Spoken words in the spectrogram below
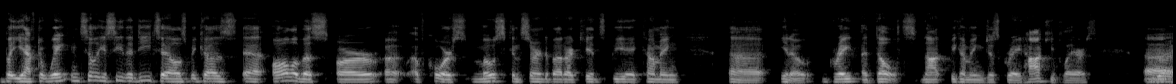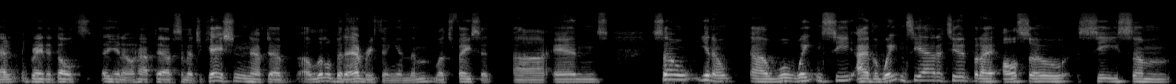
But you have to wait until you see the details because uh, all of us are, uh, of course, most concerned about our kids becoming, uh, you know, great adults, not becoming just great hockey players. Uh, Right. And great adults, uh, you know, have to have some education, have to have a little bit of everything in them. Let's face it. Uh, and so, you know, uh, we'll wait and see. I have a wait and see attitude, but I also see some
